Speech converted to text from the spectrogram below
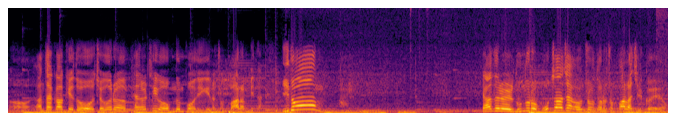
어 안타깝게도 저거는 페널티가 없는 burning이라 좀 빠릅니다. 이동! 야들을 눈으로 못 찾아갈 정도로 좀 빨라질 거예요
